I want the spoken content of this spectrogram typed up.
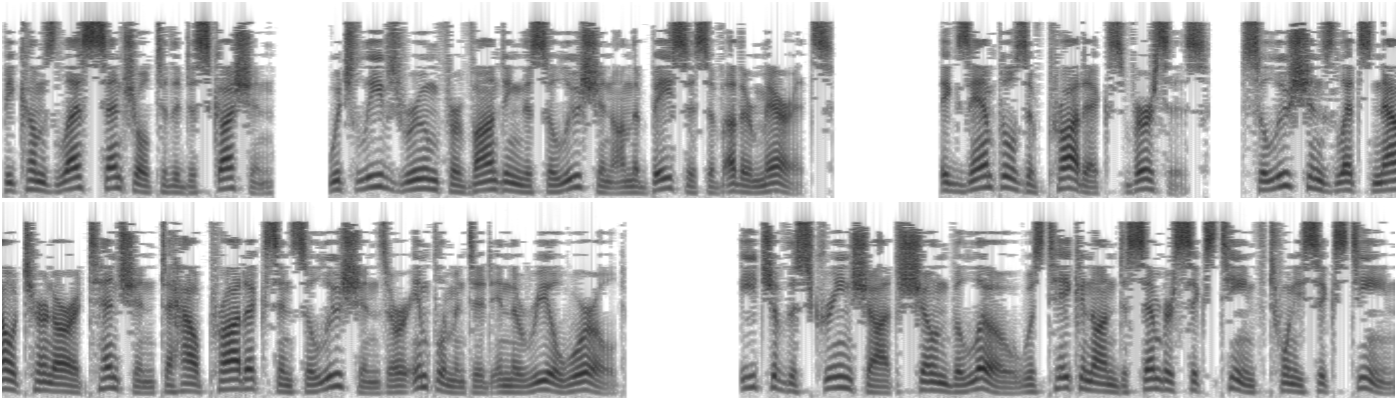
becomes less central to the discussion, which leaves room for vaunting the solution on the basis of other merits. Examples of products versus solutions Let's now turn our attention to how products and solutions are implemented in the real world. Each of the screenshots shown below was taken on December 16, 2016,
